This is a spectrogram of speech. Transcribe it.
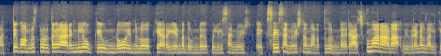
മറ്റ് കോൺഗ്രസ് പ്രവർത്തകർ ആരെങ്കിലും ഒക്കെ ഉണ്ടോ എന്നുള്ളതൊക്കെ അറിയേണ്ടതുണ്ട്. പോലീസ് അന്വേഷ എക്സൈസ് അന്വേഷണം നടത്തുന്നുണ്ട്. രാജ്കുമാറാണ് വിവരങ്ങൾ നൽകിയത്.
